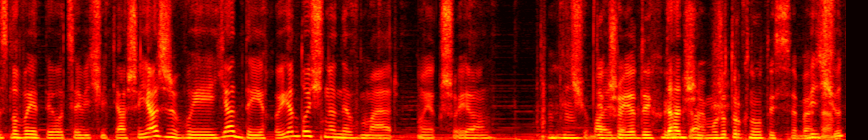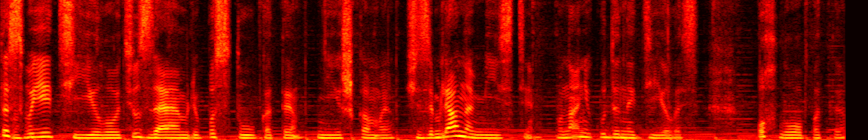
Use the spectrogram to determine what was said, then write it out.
зловити оце відчуття, що я живий, я дихаю, я точно не вмер. Ну, якщо я Відчуваю, Якщо да. я дихаю, Да, якщо да. я можу торкнутися себе. да? відчути Мгм. своє тіло, цю землю, постукати ніжками, що земля на місці, вона нікуди не ділась, похлопати.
